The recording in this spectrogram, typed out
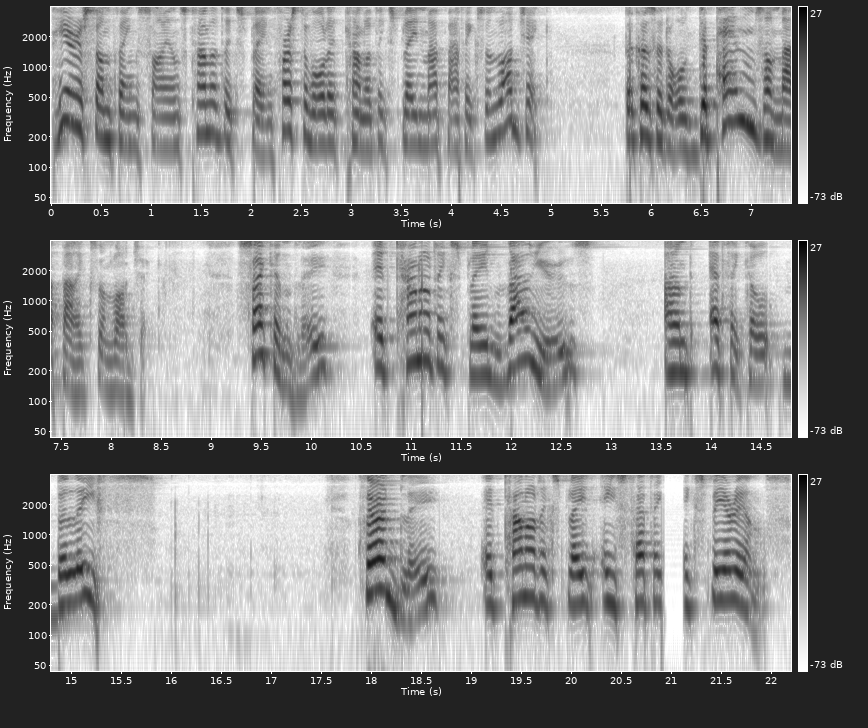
Here are some things science cannot explain. First of all, it cannot explain mathematics and logic because it all depends on mathematics and logic. Secondly, it cannot explain values and ethical beliefs. Thirdly, it cannot explain aesthetic experience.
